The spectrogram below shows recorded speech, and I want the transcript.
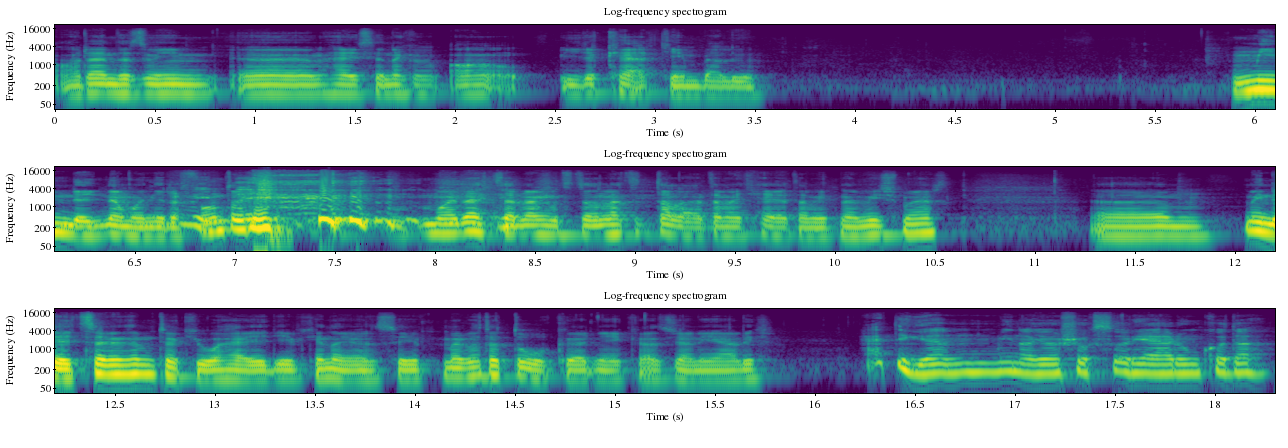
a rendezvény ö, helyszínek a, a, így a kertjén belül. Mindegy, nem annyira Mindegy. fontos. Majd egyszer megmutatom, lehet, hogy találtam egy helyet, amit nem ismert. Um, mindegy, szerintem tök jó hely egyébként, nagyon szép. Meg ott a tó környéke, az zseniális. Hát igen, mi nagyon sokszor járunk oda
